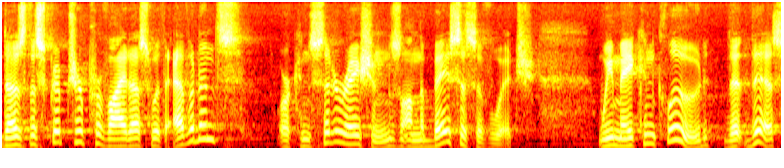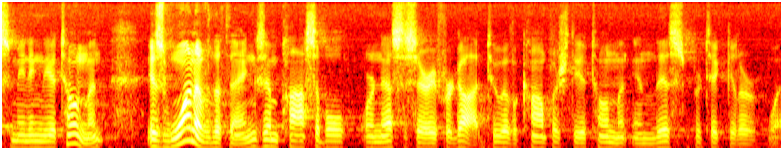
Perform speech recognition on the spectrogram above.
Does the scripture provide us with evidence or considerations on the basis of which we may conclude that this, meaning the atonement, is one of the things impossible or necessary for God to have accomplished the atonement in this particular way.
